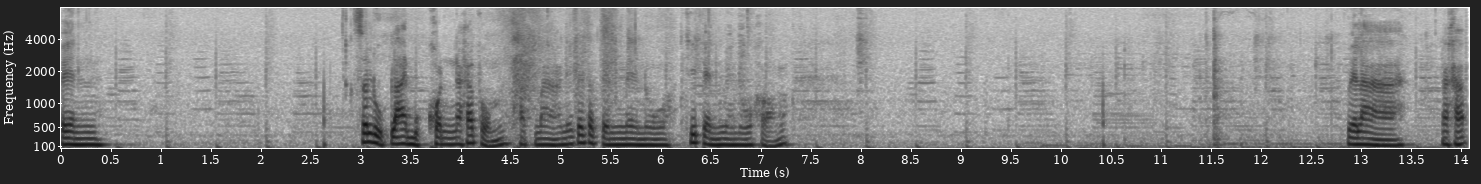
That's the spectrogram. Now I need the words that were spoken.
เป็น สรุปรายบุคคลนะครับผมถัดมานี่ก็จะเป็นเมนูที่เป็นเมนูของ เวลานะครับ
